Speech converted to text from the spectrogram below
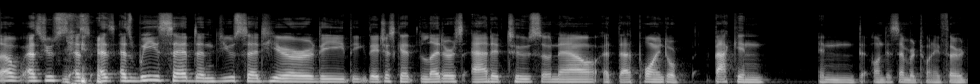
Though, as you as, as as we said and you said here, the, the they just get letters added to. So now at that point, or back in in on December 23rd,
